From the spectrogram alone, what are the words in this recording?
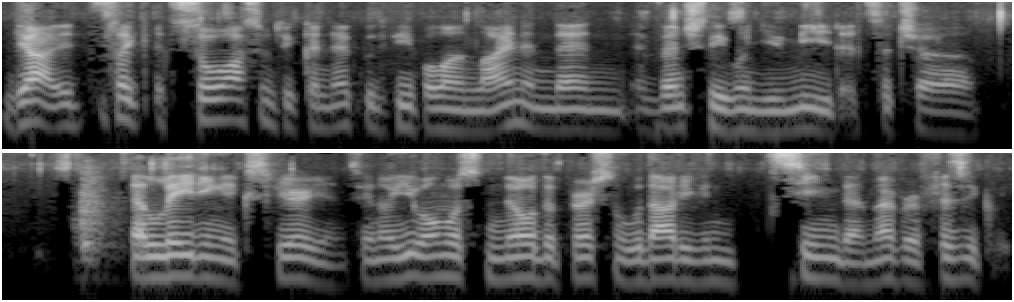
yeah, it's like it's so awesome to connect with people online, and then eventually when you meet, it's such a elating experience. You know, you almost know the person without even seeing them ever physically.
